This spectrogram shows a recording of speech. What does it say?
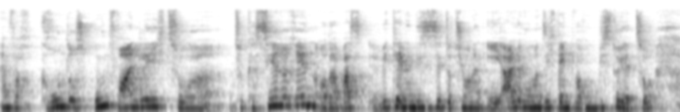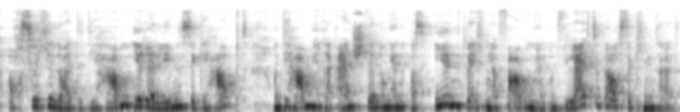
einfach grundlos unfreundlich zur, zur Kassiererin oder was, wir kennen diese Situationen eh alle, wo man sich denkt, warum bist du jetzt so? Auch solche Leute, die haben ihre Erlebnisse gehabt und die haben ihre Einstellungen aus irgendwelchen Erfahrungen und vielleicht sogar aus der Kindheit.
